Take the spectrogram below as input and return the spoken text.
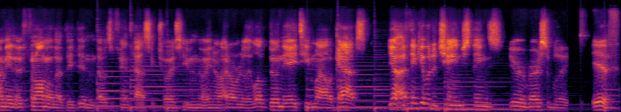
I mean, it's phenomenal that they didn't. That was a fantastic choice, even though, you know, I don't really love doing the 18 mile gaps. Yeah, I think it would have changed things irreversibly. If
